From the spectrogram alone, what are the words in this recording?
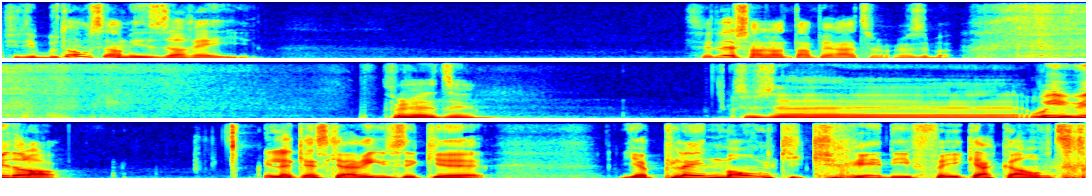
J'ai des boutons aussi dans mes oreilles. C'est le changement de température, je sais pas. Faut que le dire. Euh... Oui, 8$. Et là, qu'est-ce qui arrive, c'est que il y a plein de monde qui crée des fake accounts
